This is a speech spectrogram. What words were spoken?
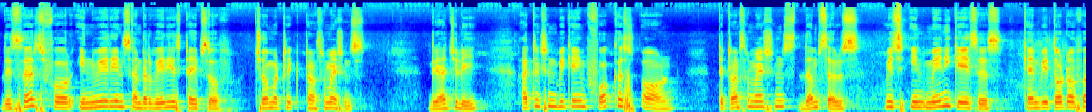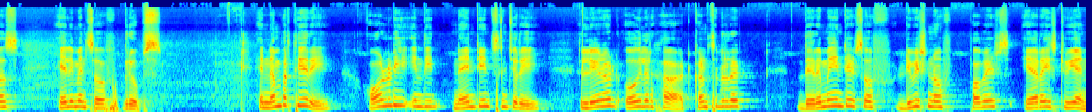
the search for invariants under various types of geometric transformations. Gradually, attention became focused on the transformations themselves, which in many cases can be thought of as elements of groups. In number theory, already in the 19th century, Leonhard Euler had considered the remainders of division of powers a raised to n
